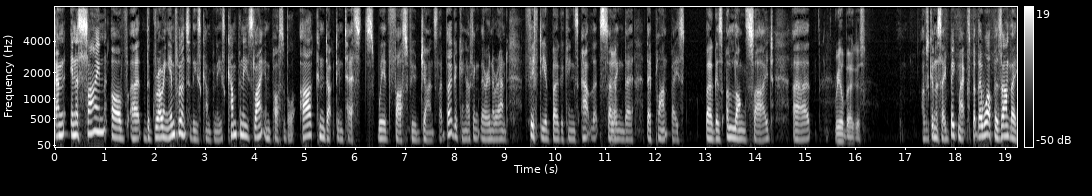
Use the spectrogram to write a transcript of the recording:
And in a sign of uh, the growing influence of these companies, companies like Impossible are conducting tests with fast food giants like Burger King. I think they're in around 50 of Burger King's outlets selling yeah. their, their plant based burgers alongside uh, real burgers. I was going to say Big Macs, but they're Whoppers, aren't they?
